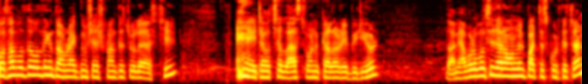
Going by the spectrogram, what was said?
কথা বলতে বলতে কিন্তু আমরা একদম শেষ প্রান্তে চলে আসছি। এটা হচ্ছে লাস্ট ওয়ান কালার এই ভিডিওর তো আমি আবারও বলছি, যারা অনলাইন পারচেস করতে চান,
